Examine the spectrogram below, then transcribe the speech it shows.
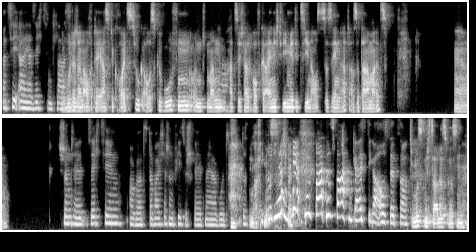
Erzähl, ah ja, 16, klar, Da wurde dann auch der erste Kreuzzug ausgerufen und man Ja, hat sich halt darauf geeinigt, wie Medizin auszusehen hat, also damals. Ja, stimmt, ja, 16, oh Gott, da war ich ja schon viel zu spät. Naja, gut. Das macht nichts. Das war ein geistiger Aussetzer. Du musst nicht alles wissen.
